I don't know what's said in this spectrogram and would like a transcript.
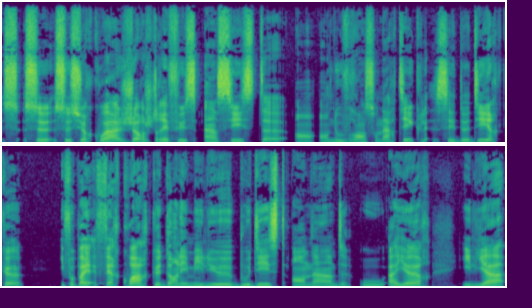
ce, sur quoi Georges Dreyfus insiste en, en, ouvrant son article, c'est de dire que il faut pas faire croire que dans les milieux bouddhistes en Inde ou ailleurs, il y a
